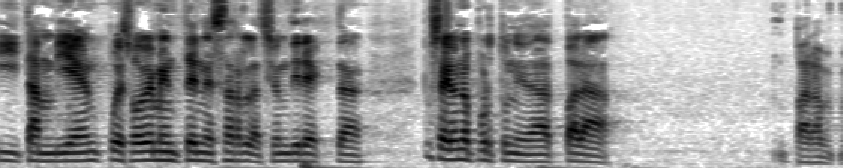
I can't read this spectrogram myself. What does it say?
y también, pues obviamente en esa relación directa, pues hay una oportunidad para, para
